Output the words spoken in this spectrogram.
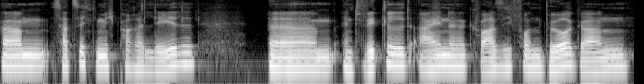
Ähm, es hat sich nämlich parallel ähm, entwickelt eine quasi von Bürgern,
